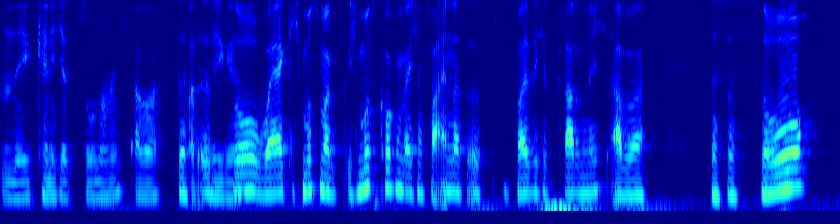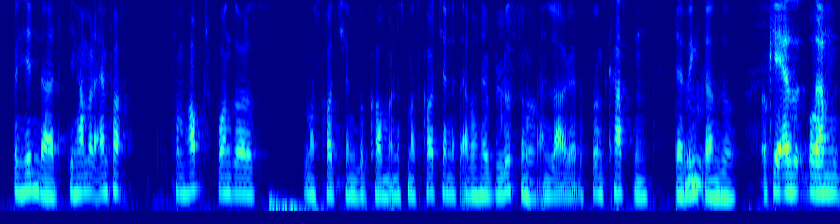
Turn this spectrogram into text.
Nee, kenne ich jetzt so noch nicht, aber. Das ist so wack. Ich muss mal, ich muss gucken, welcher Verein das ist. Das weiß ich jetzt gerade nicht, aber das ist so behindert. Die haben halt einfach vom Hauptsponsor das Maskottchen bekommen und das Maskottchen ist einfach eine Belüftungsanlage. Das ist so ein Kasten, der winkt hm. dann so. Okay, also und, da,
